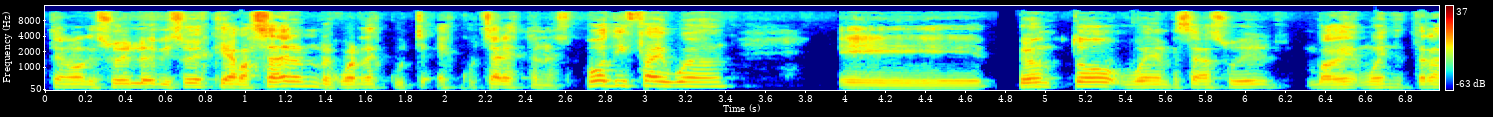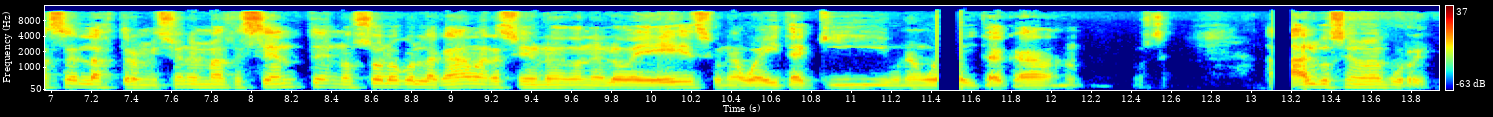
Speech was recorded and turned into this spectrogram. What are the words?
tengo que subir los episodios que ya pasaron. Recuerda escuchar esto en Spotify, weón. Eh, pronto voy a empezar a subir, voy a, intentar hacer las transmisiones más decentes, no solo con la cámara, sino con el OBS, una huevita aquí, una huevita acá, no sé. Algo se me va a ocurrir.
